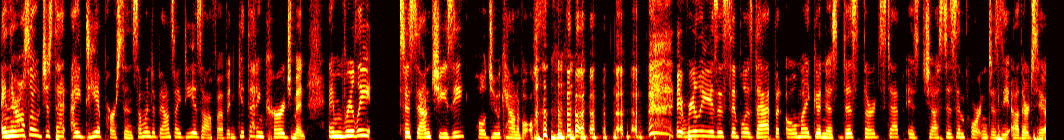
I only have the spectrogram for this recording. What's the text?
And they're also just that idea person, someone to bounce ideas off of and get that encouragement and really to sound cheesy, hold you accountable. it really is as simple as that. But oh my goodness, this third step is just as important as the other two.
